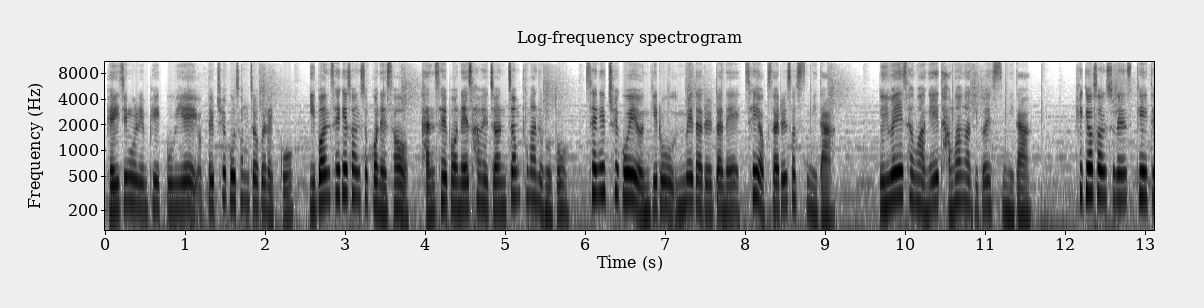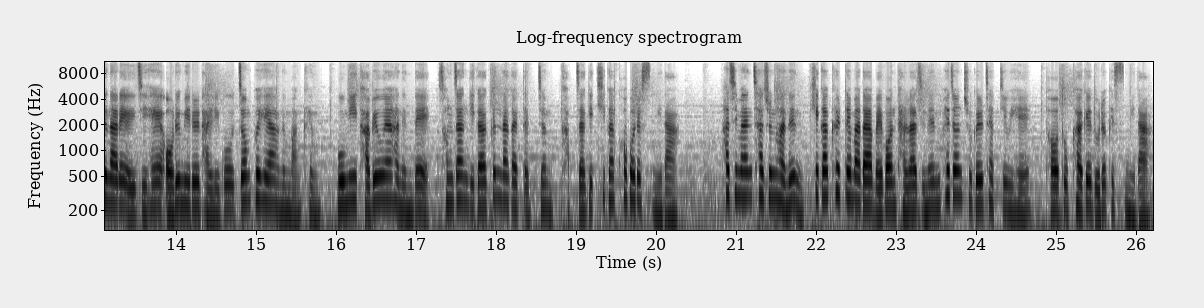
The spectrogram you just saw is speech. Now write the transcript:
베이징 올림픽 5위의 역대 최고 성적을 냈고 이번 세계 선수권에서 단 3번의 4회전 점프만으로도 생애 최고의 연기로 은메달을 따내 새 역사를 썼습니다. 의외의 상황에 당황하기도 했습니다. 피겨 선수는 스케이트 날에 의지해 얼음 위를 달리고 점프해야 하는 만큼 몸이 가벼워야 하는데 성장기가 끝나갈 때쯤 갑자기 키가 커버렸습니다. 하지만 차준환은 키가 클 때마다 매번 달라지는 회전축을 찾기 위해 더 독하게 노력했습니다.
